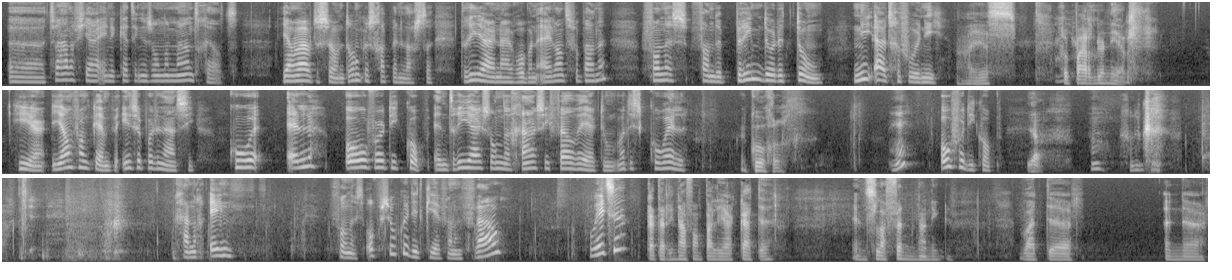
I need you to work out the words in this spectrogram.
Uh, 12 jaar in de kettingen zonder maandgeld. Jan Wouterszoon, dronkenschap en laster. Drie jaar naar Robben-eiland verbannen. Vonnis van de priem door de tong. Niet uitgevoerd, niet. Hij is gepardonneerd. Hier, Jan van Kempen, insubordinatie. Koer L over die kop. En drie jaar zonder gazie vuil werk doen. Wat is koel? Een kogel. Hè? Over die kop? Ja. Oh, gelukkig. We gaan nog één vonnis opzoeken. Dit keer van een vrouw. Hoe heet ze? Catharina van Paliacate. Een slavin wat uh, in uh,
